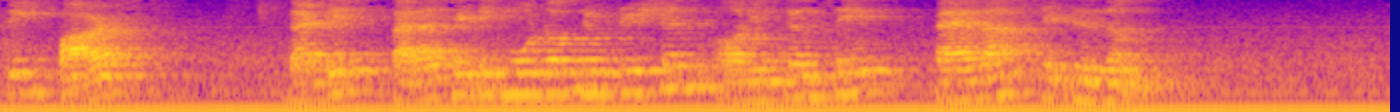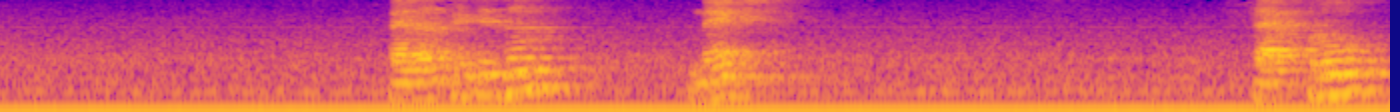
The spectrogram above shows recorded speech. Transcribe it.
three parts. That is parasitic mode of nutrition or you can say parasitism. parasitism next saprophytic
